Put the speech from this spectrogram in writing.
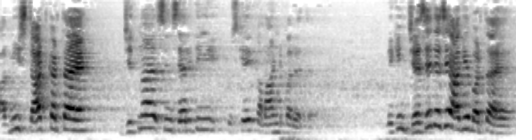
आदमी स्टार्ट करता है, जितना सिंसेरिटी उसके कमांड पर रहता है। लेकिन जैसे जैसे आगे बढ़ता है,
